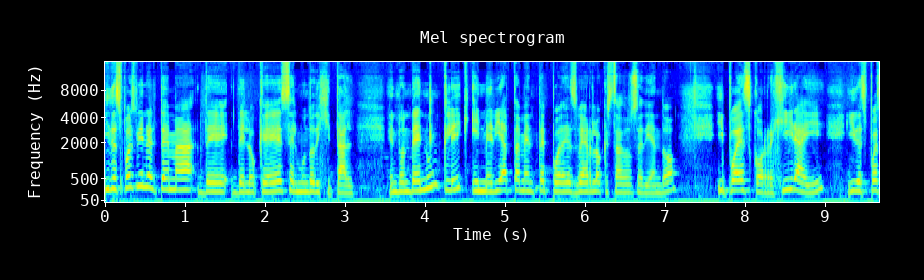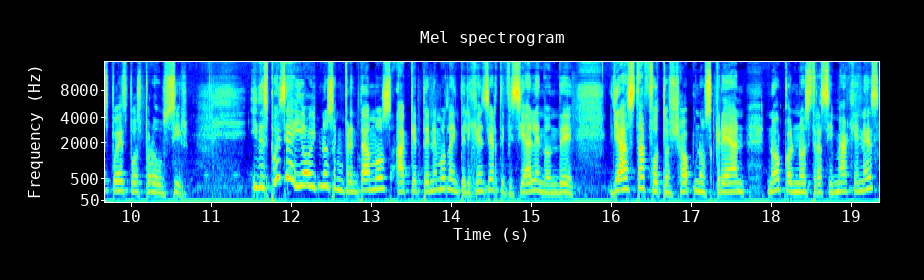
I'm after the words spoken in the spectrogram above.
Y después viene el tema de, de lo que es el mundo digital, en donde en un clic inmediatamente puedes ver lo que está sucediendo y puedes corregir ahí y después puedes postproducir. Y después de ahí hoy nos enfrentamos a que tenemos la inteligencia artificial en donde ya hasta Photoshop nos crean, ¿no? Con nuestras imágenes,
